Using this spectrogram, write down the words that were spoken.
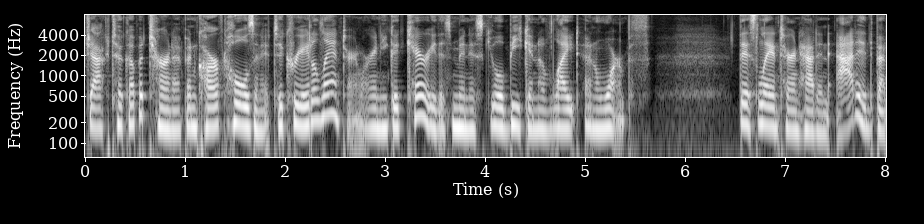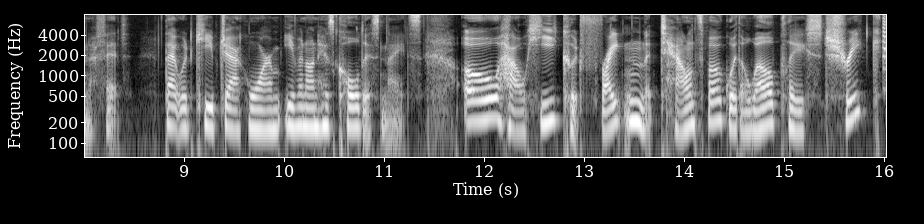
Jack took up a turnip and carved holes in it to create a lantern wherein he could carry this minuscule beacon of light and warmth. This lantern had an added benefit that would keep Jack warm even on his coldest nights. Oh, how he could frighten the townsfolk with a well placed shriek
